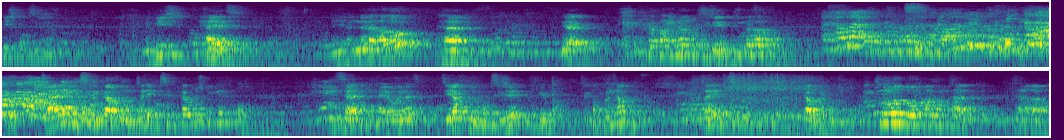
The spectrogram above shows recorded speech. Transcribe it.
كاينش الاكسجين ما كاينش الحياة يعني أن لها دور هام ياك كطرح من الأكسجين. شنو كتاخذ ثاني أكسيد الكربون. ثاني أكسيد الكربون شكون كيحطو الانسان الحيوانات تياخذوا الأكسجين كيطرحوا لنا ثاني أكسيد الكربون. شنو هو الدور؟ الآخر نتاع الغابه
